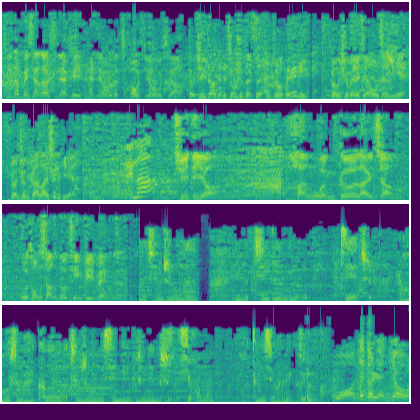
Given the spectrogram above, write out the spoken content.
我真的没想到今天可以看见我的超级偶像。G Dragon 的忠实粉丝 Angelababy，更是为了见偶像一面，专程赶来盛典。谁呢？GD 啊，韩文歌来讲，我通常都听 Big Bang 的。权志龙的那个 GD 那个戒指。然后上面还刻了陈志龙的签名，不是那个是喜欢吗？我特别喜欢那个。我这个人就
